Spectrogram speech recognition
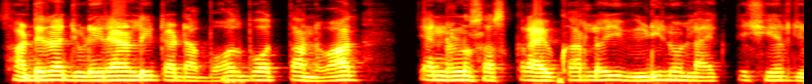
ਸਾਡੇ ਨਾਲ ਜੁੜੇ ਰਹਿਣ ਲਈ ਤੁਹਾਡਾ ਬਹੁਤ ਬਹੁਤ ਧੰਨਵਾਦ। ਚੈਨਲ ਨੂੰ ਸਬਸਕ੍ਰਾਈਬ ਕਰ ਲਓ ਜੀ ਵੀਡੀਓ ਨੂੰ ਲਾਈਕ ਤੇ ਸ਼ੇਅਰ ਜ਼ਰੂਰ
